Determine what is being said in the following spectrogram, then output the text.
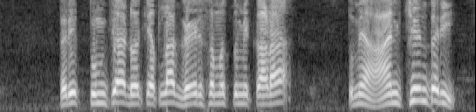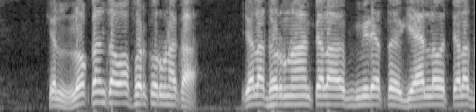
तरी तुमच्या डोक्यातला गैरसमज तुम्ही काढा. तुम्ही आणखीन तरी या लोकांचा वापर करू नका. याला धरून आण त्याला मीडियात घ्यायला त्याला धरून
